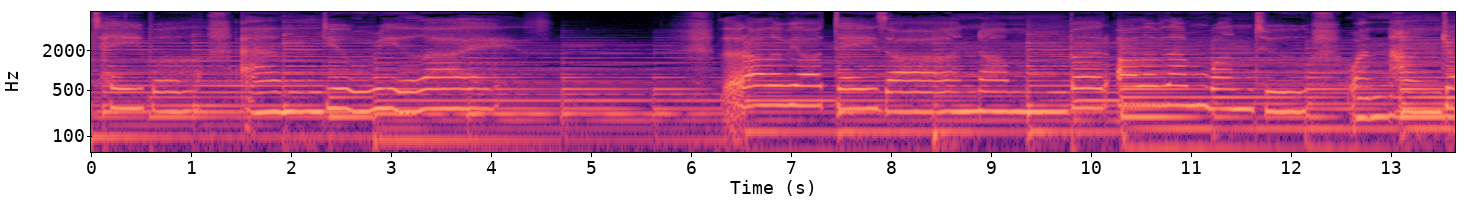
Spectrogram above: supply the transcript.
table and you realize that all of your days are numbered, all of them one to one hundred.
